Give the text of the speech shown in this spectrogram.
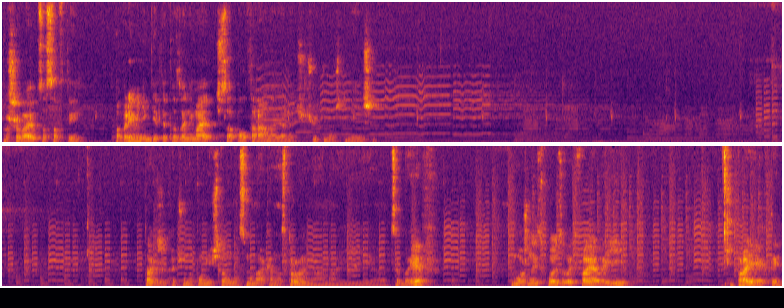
Прошиваются софты. По времени где-то это занимает часа полтора, наверное, чуть-чуть, может меньше. Также хочу напомнить, что у нас Монако настроена она и CBF. Можно использовать файлы и проекты.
